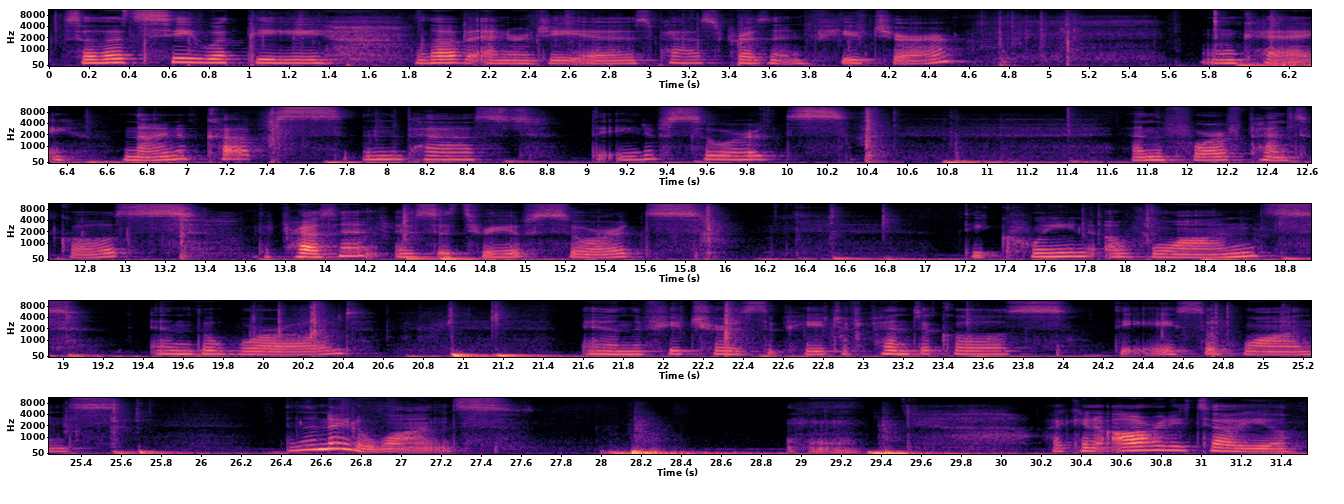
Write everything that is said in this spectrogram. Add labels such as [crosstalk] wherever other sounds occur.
So let's see what the love energy is, past, present, and future. Okay, Nine of Cups in the past, the Eight of Swords, and the Four of Pentacles. The present is the Three of Swords, the Queen of Wands, and the World. And the future is the Page of Pentacles, the Ace of Wands, and the Knight of Wands. [laughs] I can already tell you,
